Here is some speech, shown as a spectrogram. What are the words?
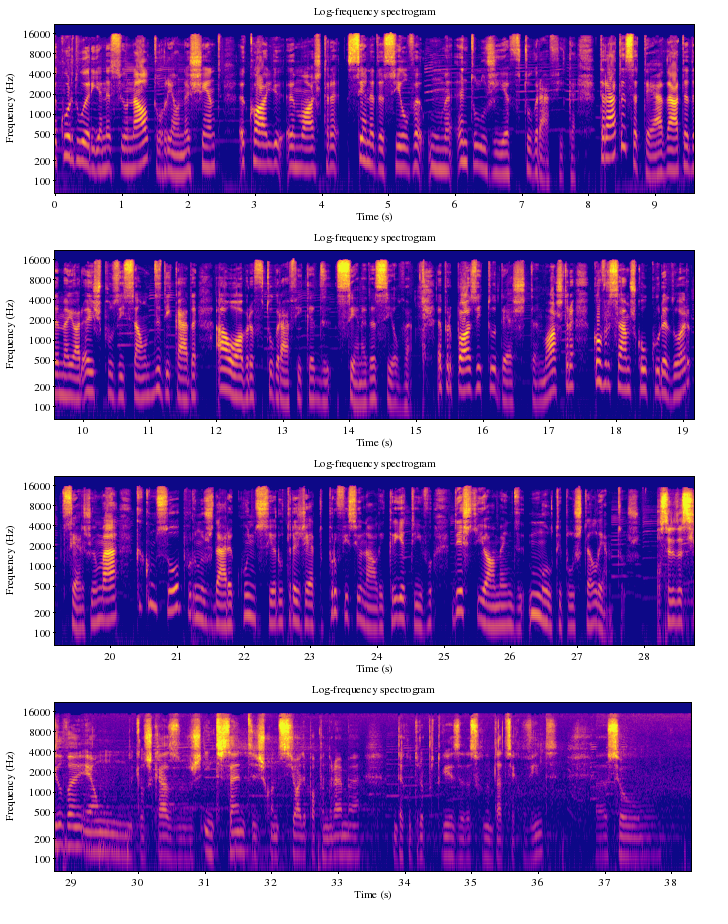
A Cordoaria Nacional Torreão Nascente acolhe a mostra Cena da Silva, uma antologia fotográfica. Trata-se até à data da maior exposição dedicada à obra fotográfica de Cena da Silva. A propósito desta mostra, conversamos com o curador, Sérgio Má, que começou por nos dar a conhecer o trajeto profissional e criativo deste homem de múltiplos talentos. Cena da Silva é um daqueles casos interessantes quando se olha para o panorama da cultura portuguesa da segunda metade do século XX. O seu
